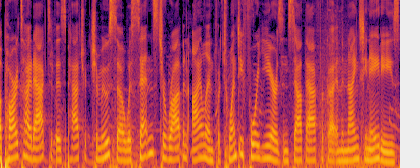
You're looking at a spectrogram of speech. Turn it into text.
Apartheid activist Patrick Chamusso was sentenced to Robben Island for 24 years in South Africa in the 1980s,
